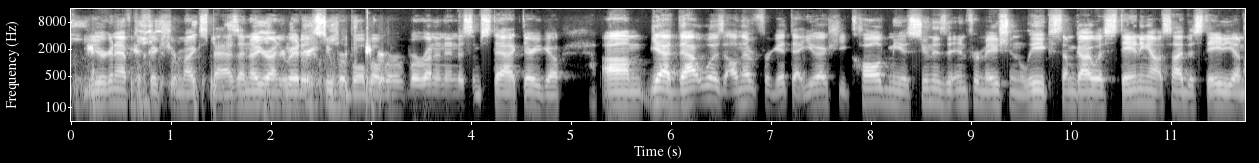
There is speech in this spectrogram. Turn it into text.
you're gonna have to fix your mic spaz. I know you're on your way to the Super Bowl, but we're we're running into some static. There you go. Um, yeah, that was I'll never forget that. You actually called me as soon as the information leaked. Some guy was standing outside the stadium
